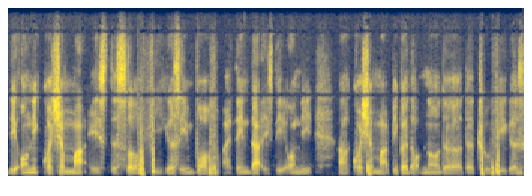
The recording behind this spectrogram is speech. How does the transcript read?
The only question mark is the sort of figures involved. I think that is the only uh, question mark. People don't know the, the true figures.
